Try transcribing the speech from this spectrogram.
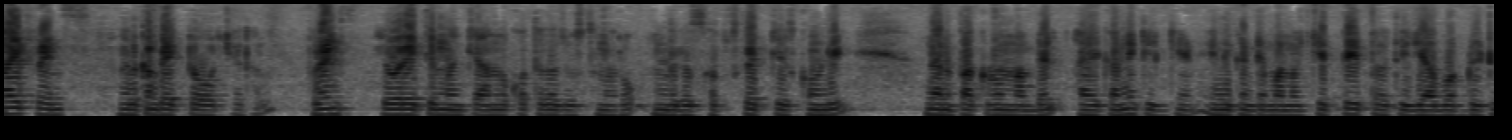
Hi friends welcome back to our channel friends ఎవరైతే మన ఛానల్ కొత్తగా చూస్తున్నారో ముందుగా సబ్స్క్రైబ్ చేసుకోండి. దాని పక్కన ఉన్న బెల్ ఐకాన్ని క్లిక్ చేయండి. ఎందుకంటే మనం చెప్పే ప్రతి జాబ్ అప్డేట్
